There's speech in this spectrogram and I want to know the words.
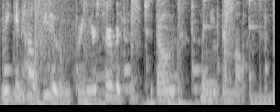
We can help you bring your services to those who need them most.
